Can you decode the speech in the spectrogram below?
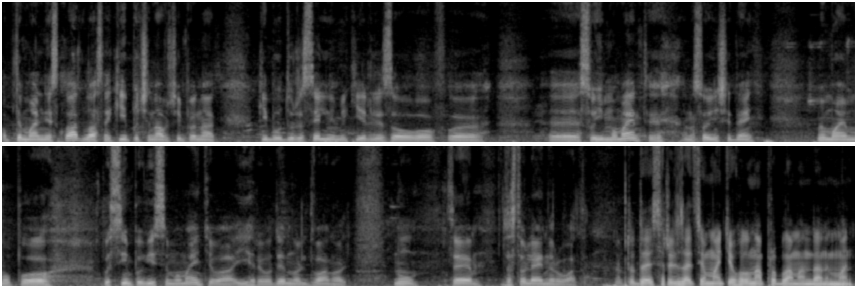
оптимальний склад, власне, який починав чемпіонат, який був дуже сильним, який реалізовував е, е, свої моменти. А на сьогоднішній день ми маємо по, по 7 по 8 моментів, а ігри 1-0, 2-0. Ну, це заставляє нервувати. Тобто десь реалізація моментів головна проблема на даний момент.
